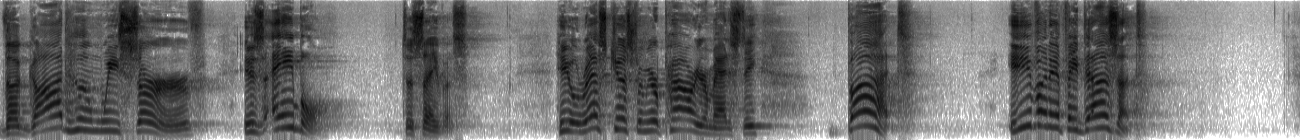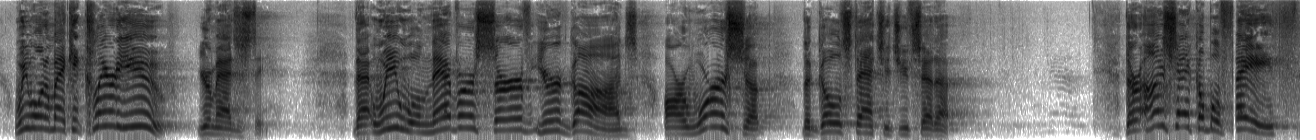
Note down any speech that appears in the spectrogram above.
the God whom we serve is able to save us. He will rescue us from your power, your majesty. But even if he doesn't, we want to make it clear to you, your majesty, that we will never serve your gods or worship the gold statues you've set up. Their unshakable faith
